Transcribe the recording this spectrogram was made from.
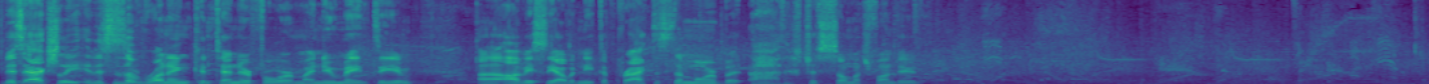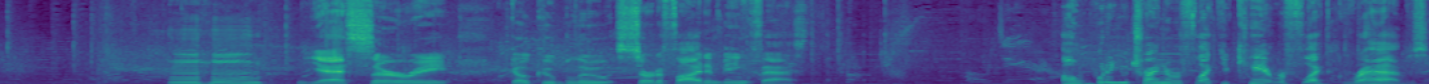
This actually, this is a running contender for my new main team. Uh, obviously, I would need to practice them more, but ah, they're just so much fun, dude. Mm-hmm. Yes, sirree. Goku Blue certified in being fast. Oh, what are you trying to reflect? You can't reflect grabs.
